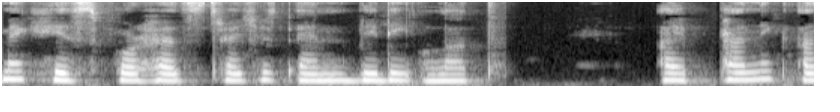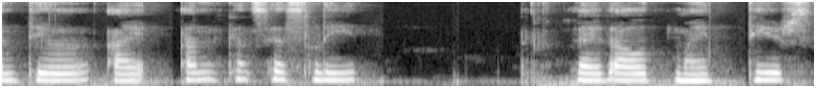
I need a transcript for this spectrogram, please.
made his forehead stretched and bleeding a lot. I panicked until I unconsciously let out my tears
